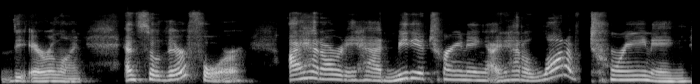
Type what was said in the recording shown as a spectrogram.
the airline, and so therefore, I had already had media training. I had a lot of training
